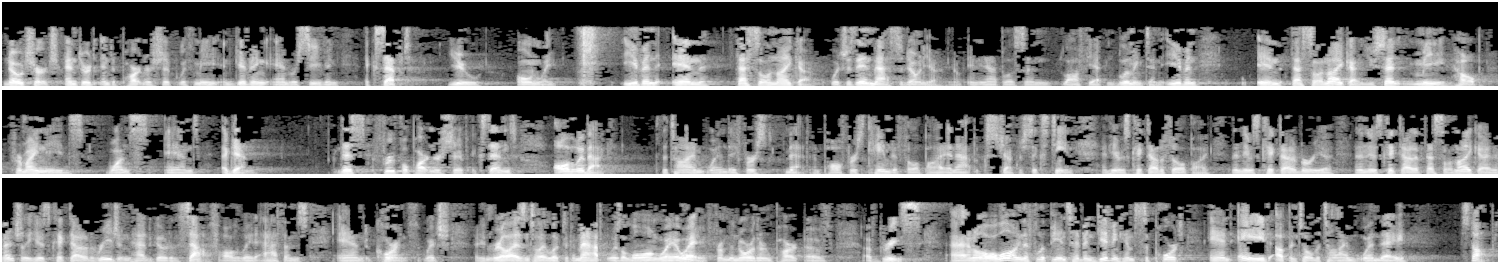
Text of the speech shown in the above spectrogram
no church entered into partnership with me in giving and receiving except you only. Even in Thessalonica, which is in Macedonia, you know, Indianapolis and Lafayette and Bloomington. Even in Thessalonica, you sent me help for my needs once and again. This fruitful partnership extends all the way back the time when they first met and Paul first came to Philippi in Acts chapter 16. And he was kicked out of Philippi, and then he was kicked out of Berea, and then he was kicked out of Thessalonica, and eventually he was kicked out of the region and had to go to the south, all the way to Athens and Corinth, which I didn't realize until I looked at the map was a long way away from the northern part of, of Greece. And all along, the Philippians had been giving him support and aid up until the time when they stopped.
